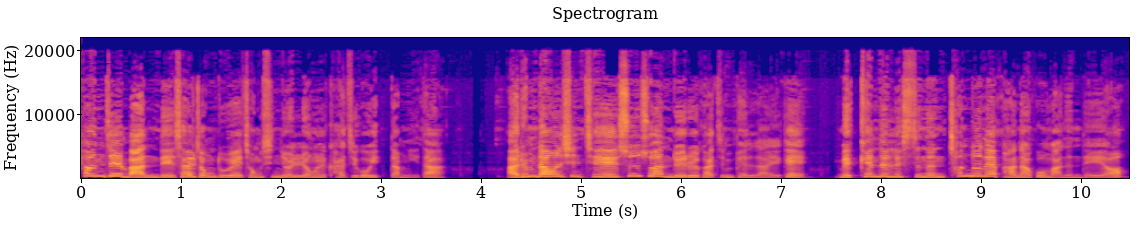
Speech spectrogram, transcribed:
현재 만 4살 정도의 정신 연령을 가지고 있답니다. 아름다운 신체에 순수한 뇌를 가진 벨라에게 맥캔들리스는 첫눈에 반하고 마는데요.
